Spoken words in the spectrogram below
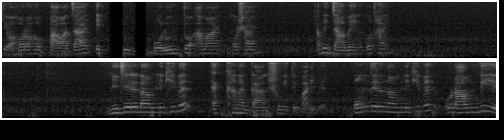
কি অহরহ পাওয়া যায়? একটু বলুন তো আমায় মশাই, আপনি যাবেন কোথায়? নিজের নাম লিখিবেন, একখানা গান শুনিতে পারিবেন। অন্যের নাম লিখিবেন, ও নাম দিয়ে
